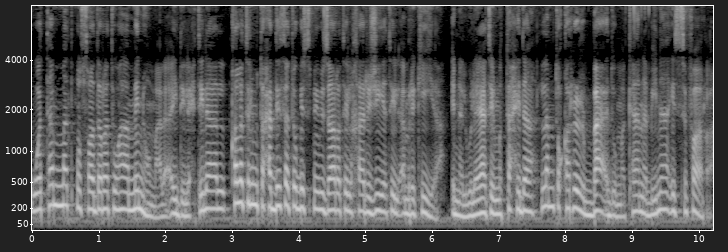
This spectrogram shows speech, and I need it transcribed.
وتمت مصادرتها منهم على أيدي الاحتلال قالت المتحدثة باسم وزارة الخارجية الأمريكية إن الولايات المتحدة لم تقرر بعد مكان بناء السفارة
